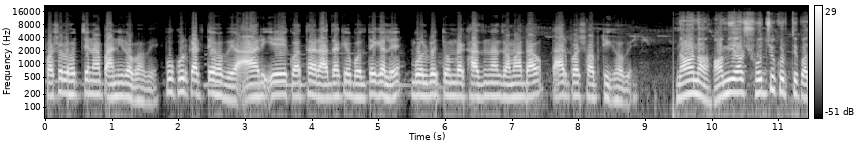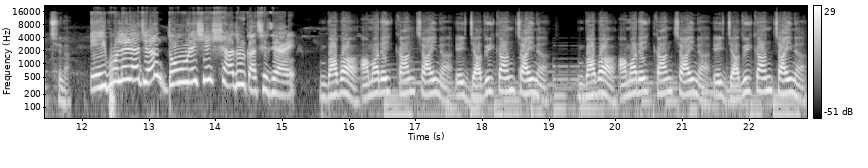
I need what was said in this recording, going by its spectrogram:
ফসল হচ্ছে না পানির অভাবে। পুকুর কাটতে হবে। আর এ কথা রাজাকে বলতে গেলে বলবে তোমরা খাজনা জমা দাও তারপর সব ঠিক হবে। না না আমি আর সহ্য করতে পারছি না। এই বলে রাজা দৌড়ে সে সাধুর কাছে যায়। বাবা আমার এই কান চাই না এই জাদুই কান চাই না। বাবা আমার এই কান চাই না এই জাদুই কান চাই না।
